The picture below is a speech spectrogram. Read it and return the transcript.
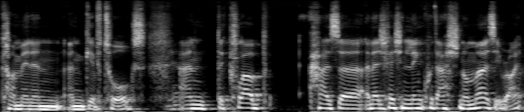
come in and, and give talks, and the club has a, an education link with Ashton on Mersey, right?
